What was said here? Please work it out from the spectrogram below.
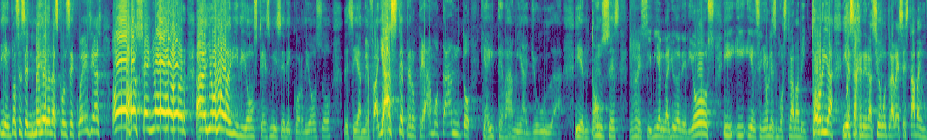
y entonces en medio de las consecuencias, oh Señor, ayuda. Y Dios que es misericordioso decía, me fallaste, pero te amo tanto que ahí te va mi ayuda. Y entonces recibían la ayuda de Dios y, el Señor les mostraba victoria y esa generación otra vez estaba en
